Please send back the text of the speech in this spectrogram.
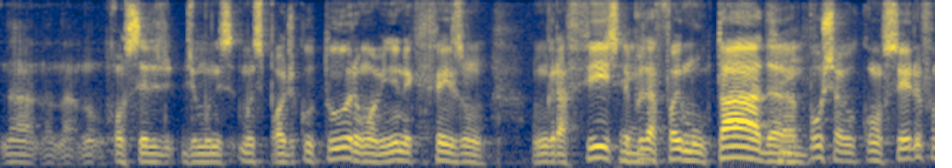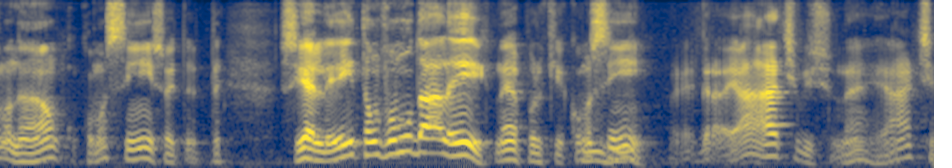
na- no Conselho de Munici- Municipal de Cultura, uma menina que fez um, um grafite, Sim. depois ela foi multada. Sim. Poxa, o conselho falou: não, como assim? Isso aí, se é lei, então vamos mudar a lei, né? Porque, como Uhum. assim? É, é a arte, bicho, né? É arte.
